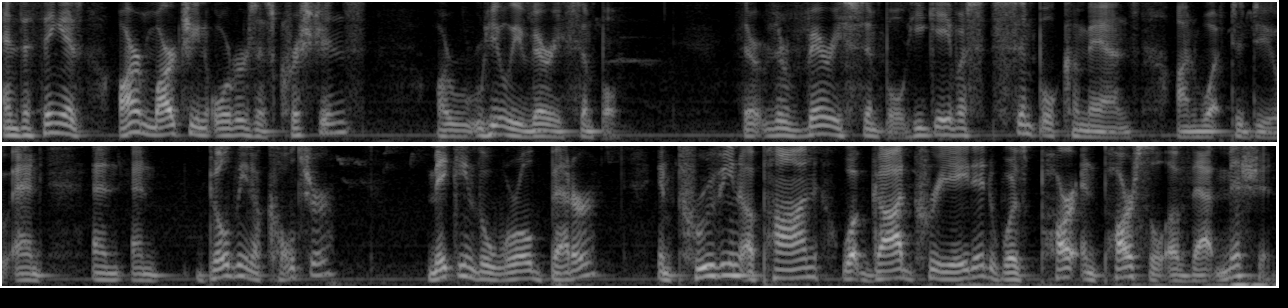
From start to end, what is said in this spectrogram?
And the thing is, our marching orders as Christians are really very simple. They're, they're very simple. He gave us simple commands on what to do. And, and, and building a culture, making the world better, improving upon what God created was part and parcel of that mission.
